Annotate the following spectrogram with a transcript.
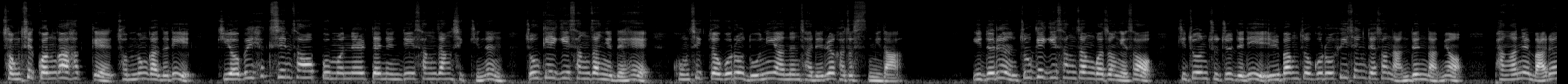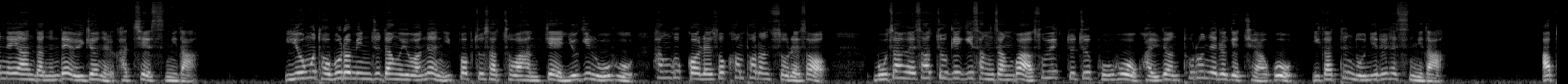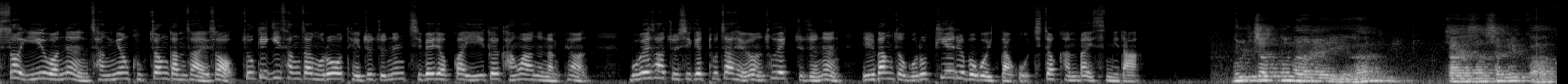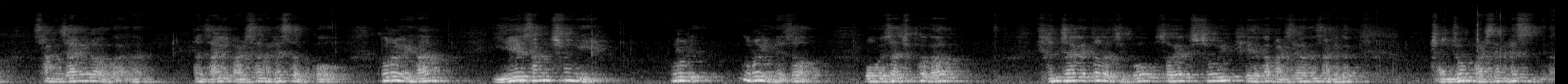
정치권과 합계 전문가들이 기업의 핵심 사업 부문을 떼낸 뒤 상장시키는 쪼개기 상장에 대해 공식적으로 논의하는 자리를 가졌습니다. 이들은 쪼개기 상장 과정에서 기존 주주들이 일방적으로 희생돼선 안 된다며 방안을 마련해야 한다는 데 의견을 같이 했습니다. 이용우 더불어민주당 의원은 입법조사처와 함께 6일 오후 한국거래소 컨퍼런스홀에서 모자회사 쪼개기 상장과 소액주주 보호 관련 토론회를 개최하고 이 같은 논의를 했습니다. 앞서 이 의원은 작년 국정감사에서 쪼개기 상장으로 대주주는 지배력과 이익을 강화하는 한편 모회사 주식에 투자해온 소액주주는 일방적으로 피해를 보고 있다고 지적한 바 있습니다. 물적 분할에 의한 자회사 설립과 상장이라고 하는 현상이 발생을 했었고 그로 인한 이해상충이 으로 인해서 보호사 주가가 현저하게 떨어지고 소액주의 피해가 발생하는 사례가 종종 발생을 했습니다.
